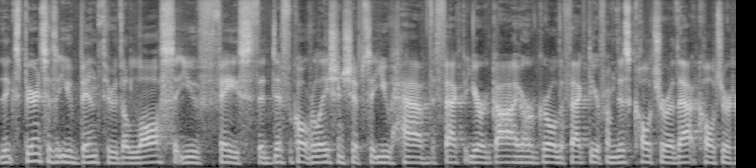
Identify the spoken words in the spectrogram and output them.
the experiences that you've been through, the loss that you've faced, the difficult relationships that you have, the fact that you're a guy or a girl, the fact that you're from this culture or that culture,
